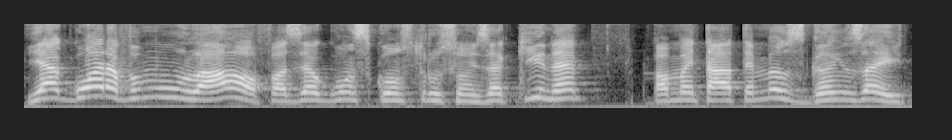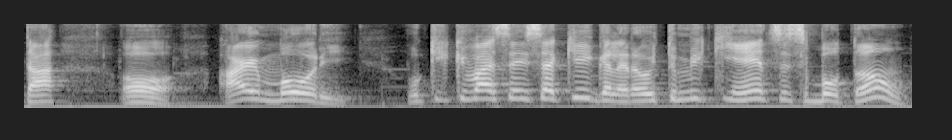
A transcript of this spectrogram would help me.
E agora vamos lá, ó, fazer algumas construções aqui, né? Pra aumentar até meus ganhos aí, tá? Ó, Armory. O que que vai ser isso aqui, galera? 8.500 esse botão?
